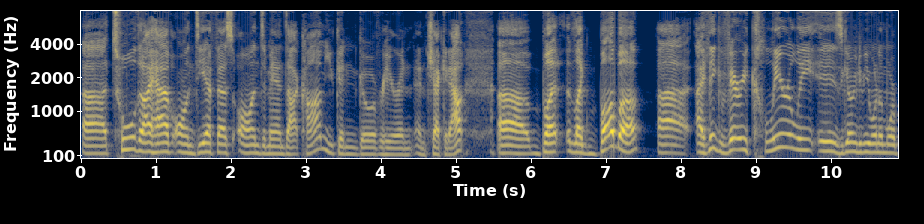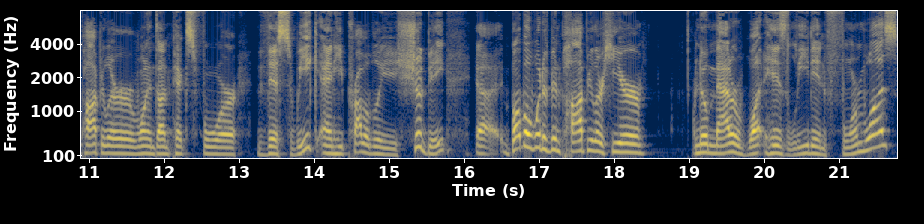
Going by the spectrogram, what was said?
uh, tool that I have on DFSOnDemand.com. You can go over here and, and check it out. Uh, but like Bubba, uh, I think very clearly is going to be one of the more popular one and done picks for this week, and he probably should be. Uh, Bubba would have been popular here no matter what his lead in form was.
